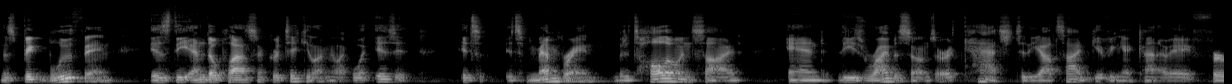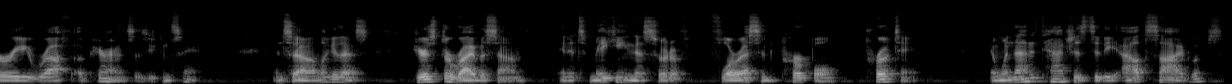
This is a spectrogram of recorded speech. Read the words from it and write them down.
This big blue thing is the endoplasmic reticulum. You're like, what is it? It's it's membrane, but it's hollow inside, and these ribosomes are attached to the outside, giving it kind of a furry, rough appearance, as you can see. And so look at this. Here's the ribosome, and it's making this sort of fluorescent purple protein. And when that attaches to the outside, whoops,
